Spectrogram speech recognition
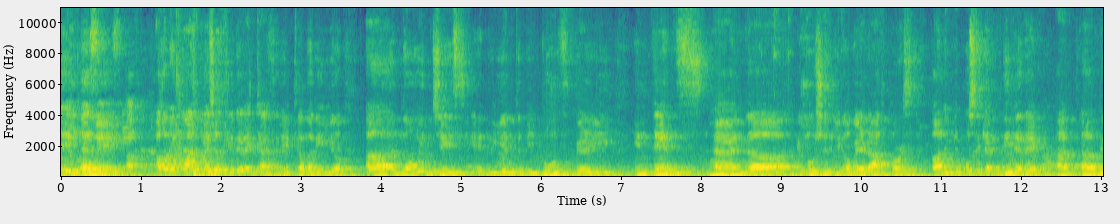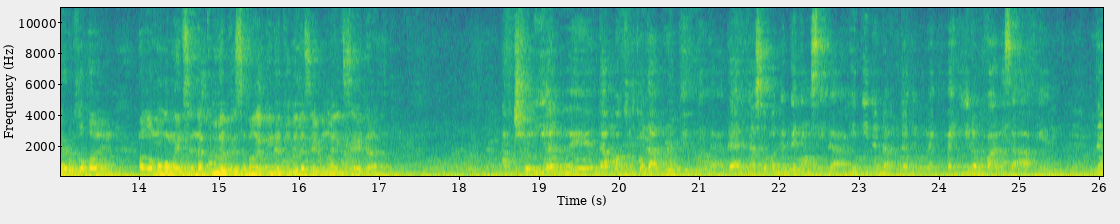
take away. Ah, Ako may mga question kay Direk Catherine Camarillo. Uh, knowing JC and Rian to be both very intense and uh, emotionally aware actors, paano niyo po silang dinirect? At uh, meron ka bang mga moments na nagulat ka sa mga binato nila sa iyong mga eksena? Actually, ano eh, napaka-collaborative nila. Dahil nga magagaling sila, hindi na na naging mahirap para sa akin na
